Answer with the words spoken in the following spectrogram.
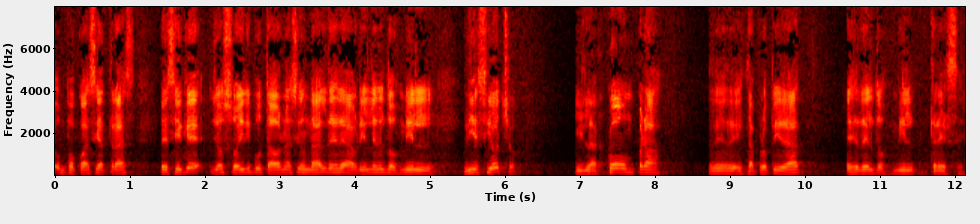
un poco hacia atrás, decir que yo soy diputado nacional desde abril del 2018 y la compra de esta propiedad es del 2013.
